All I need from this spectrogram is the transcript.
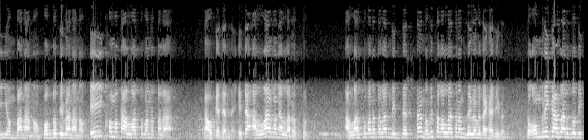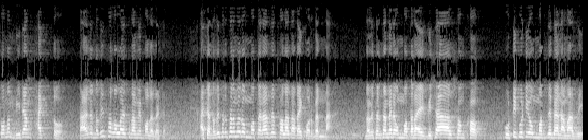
নিয়ম বানানো, পদ্ধতি বানানো, এই ক্ষমতা আল্লাহ সুবান তালা কাউকে দেন নাই। এটা আল্লাহ এবং আল্লাহ রসুল। আল্লাহ সুবান তালার নির্দেশটা নবী সাল্লাহ সাল্লাম যেভাবে দেখাই দিবেন। তো অমরি কাজার যদি কোনো বিধান থাকতো, তাহলে নবী সাল্লাহ ইসলামে বলে যেতেন। আচ্ছা নবী সাল্লামের উম্মতেরা যে সলাত আদায় করবেন না। নবী সাল্লামের উম্মতেরা এই বিশাল সংখ্যক কোটি কোটি উম্মত যে বেনামাজি,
